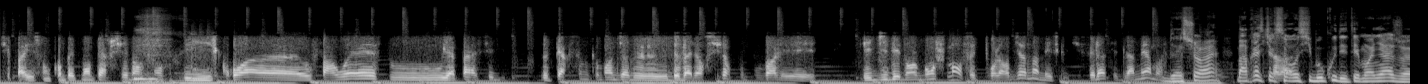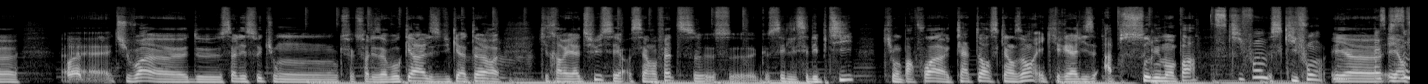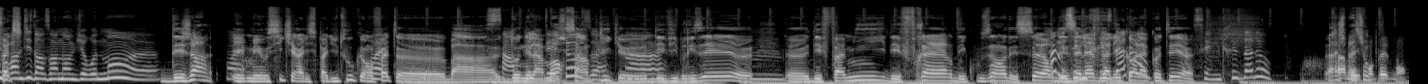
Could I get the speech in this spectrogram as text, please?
je sais pas, ils sont complètement perchés dans le sens où ils croient euh, au Far West, où il n'y a pas assez de personnes, comment dire, de, de valeurs sûres pour pouvoir les, les guider dans le bon chemin, en fait, pour leur dire non, mais ce que tu fais là, c'est de la merde. Bien sûr, ouais. Bah après, ce qui ressort aussi beaucoup des témoignages, euh, euh, tu vois, euh, de celles et ceux qui ont, que ce soit les avocats, les éducateurs euh, qui travaillent là-dessus, c'est, c'est en fait ce, ce- que c'est, des petits qui ont parfois 14, 15 ans et qui réalisent absolument pas Ce qu'ils font. ce qu'ils font. Et, euh, Parce qu'ils en ont fait, grandi dans un environnement. euh, Déjà, Ouais. et, mais aussi qui réalisent pas du tout qu'en Ouais. fait, euh, bah, donner la mort, ça implique ouais. euh, Ouais, ouais. des vies brisées, euh, Mm. euh, des familles, des frères, des cousins, des sœurs, Ah, des élèves à l'école à côté. euh. C'est une crise d'ado. Ah, peut- complètement.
